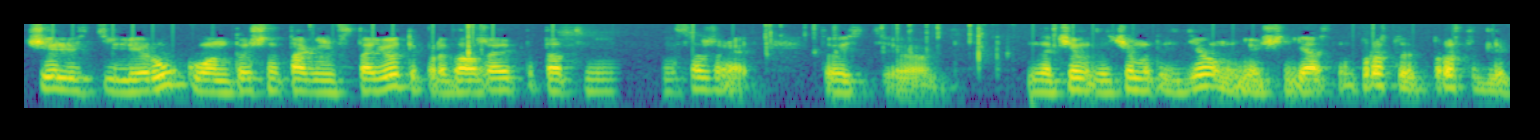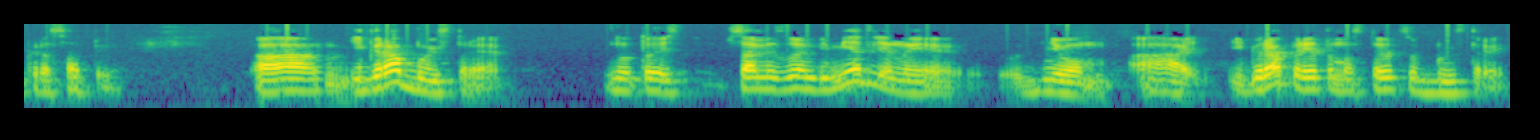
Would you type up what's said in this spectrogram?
челюсть или руку, он точно так же встает и продолжает пытаться не сожрать. То есть, э, зачем, зачем это сделано, не очень ясно. Просто, просто для красоты. А, игра быстрая. Ну, то есть, сами зомби медленные днем, а игра при этом остается быстрой.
